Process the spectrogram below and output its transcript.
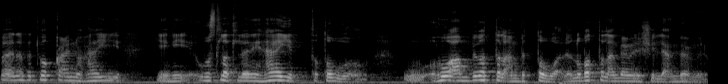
فأنا بتوقع إنه هاي يعني وصلت لنهاية تطوعه. وهو عم ببطل عم بتطوع لأنه بطل عم بيعمل الشيء اللي عم بيعمله.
